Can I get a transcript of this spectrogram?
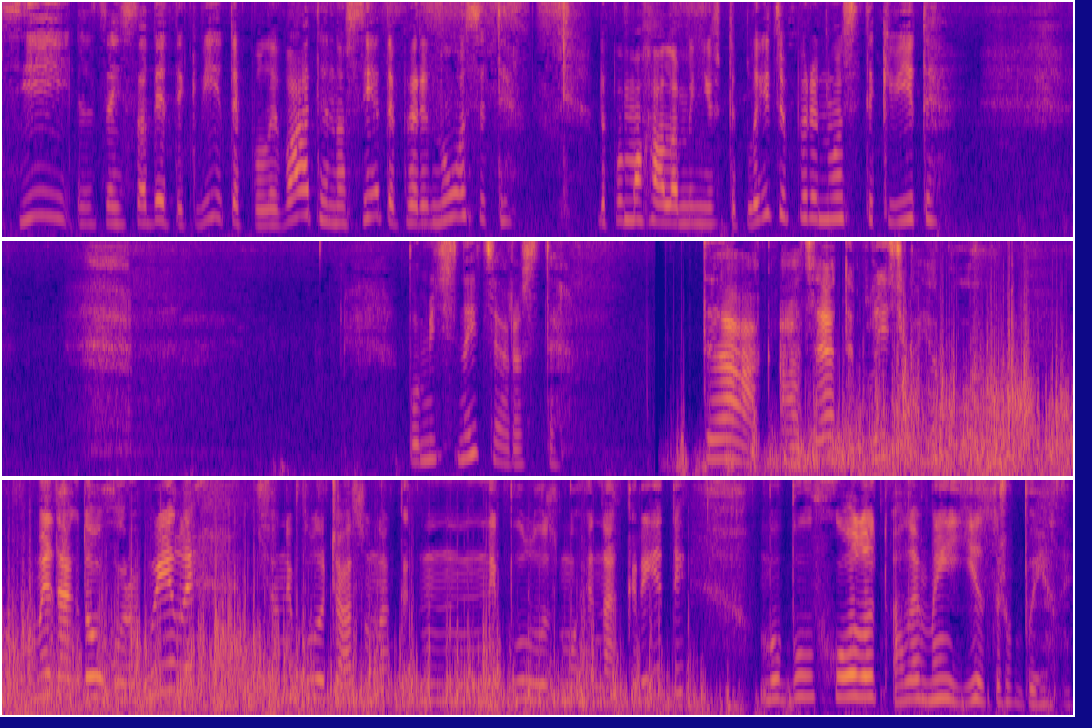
сій, цей, садити квіти, поливати, носити, переносити. Допомагала мені в теплицю переносити квіти. Помічниця росте. Так, а це тепличка, яку ми так довго робили, що не було часу нак- не було змоги накрити, бо був холод, але ми її зробили.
